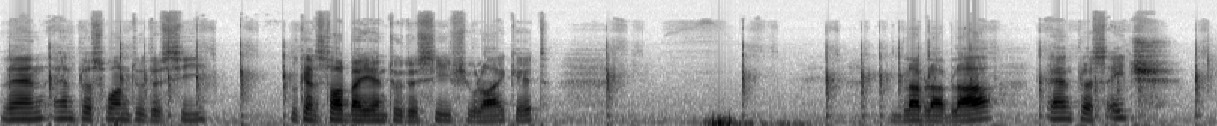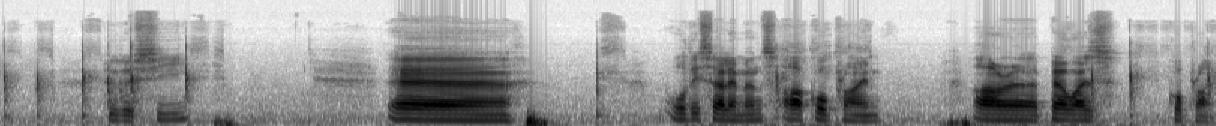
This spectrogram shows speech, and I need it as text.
Then n plus 1 to the c. You can start by n to the c if you like it. Blah, blah, blah. n plus h to the c. Uh, all these elements are coprime, are uh, pairwise coprime.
